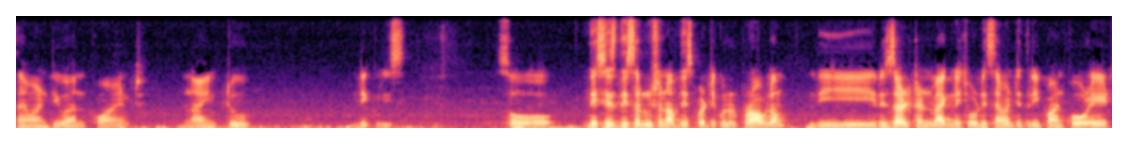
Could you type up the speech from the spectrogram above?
71.92 degrees. So this is the solution of this particular problem. The resultant magnitude is 73.48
